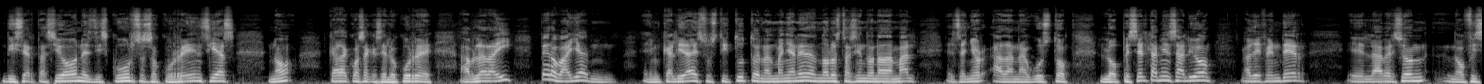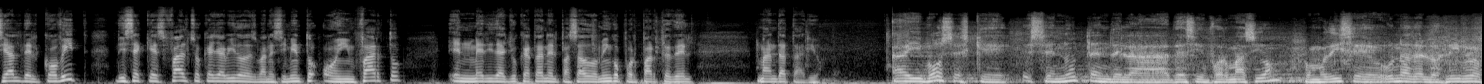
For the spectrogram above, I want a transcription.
disertaciones, discursos, ocurrencias, ¿no? Cada cosa que se le ocurre hablar ahí, pero vaya, en calidad de sustituto en las mañaneras, no lo está haciendo nada mal el señor Adán Augusto López. Él también salió a defender eh, la versión oficial del COVID. Dice que es falso que haya habido desvanecimiento o infarto en Mérida, Yucatán, el pasado domingo por parte del mandatario. Hay voces que se nutren de la desinformación, como dice uno de los libros,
